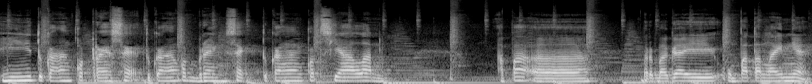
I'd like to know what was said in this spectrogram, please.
ini tukang angkot rese tukang angkot brengsek tukang angkot sialan. Apa uh, berbagai umpatan lainnya.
